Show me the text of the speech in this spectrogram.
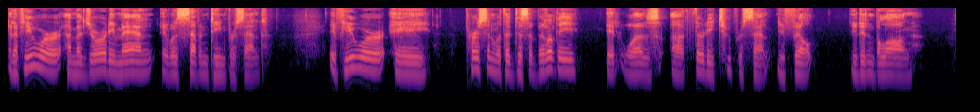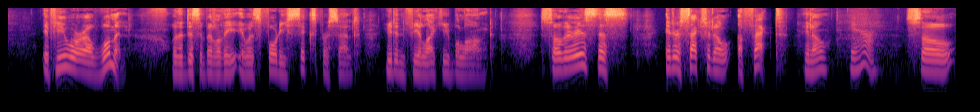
And if you were a majority man, it was 17%. If you were a person with a disability, it was uh, 32%. You felt you didn't belong. If you were a woman with a disability, it was 46%. You didn't feel like you belonged. So there is this intersectional effect, you know? Yeah. So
